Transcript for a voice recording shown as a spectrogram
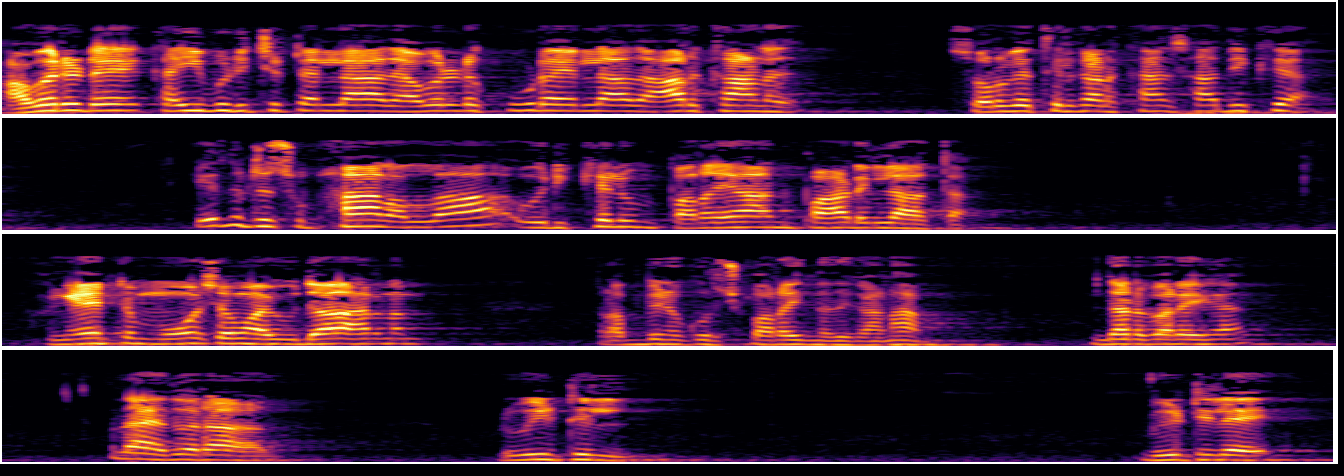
അവരുടെ കൈ പിടിച്ചിട്ടല്ലാതെ അവരുടെ കൂടെ അല്ലാതെ ആർക്കാണ് സ്വർഗത്തിൽ കടക്കാൻ സാധിക്കുക? എന്നിട്ട് സുഹാൻ അല്ല ഒരിക്കലും പറയാൻ പാടില്ലാത്ത അങ്ങേറ്റം മോശമായ ഉദാഹരണം റബ്ബിനെ കുറിച്ച് പറയുന്നത് കാണാം. എന്താണ് പറയുക? അതായത് ഒരാൾ ഒരു വീട്ടിൽ വീട്ടിലെ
